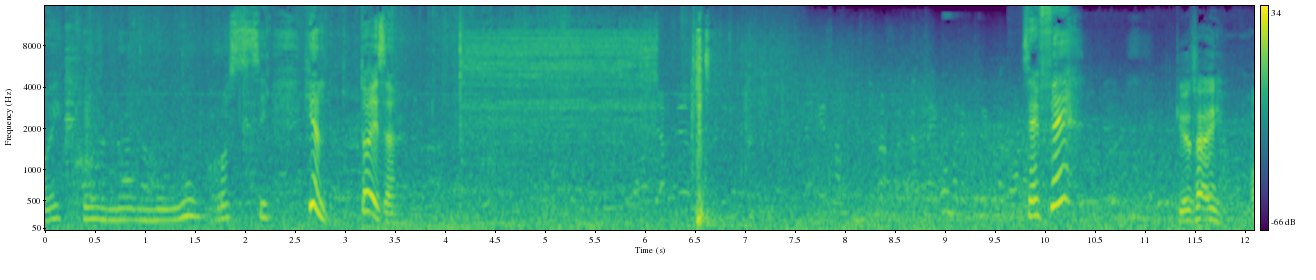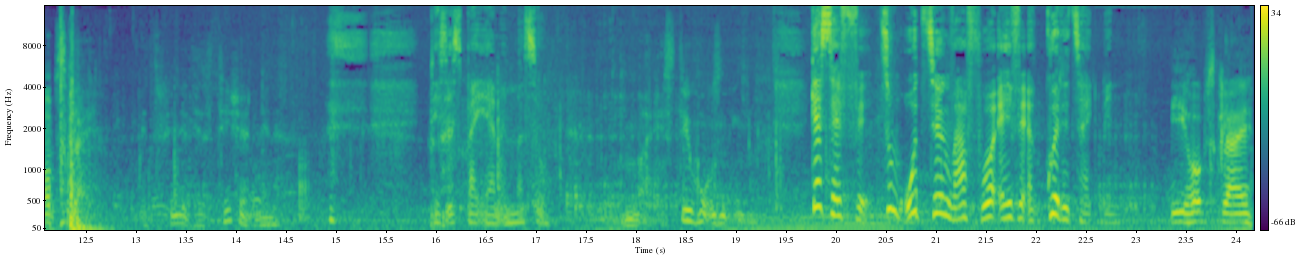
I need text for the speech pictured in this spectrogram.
Oikonomu, Rossi. Hier, da ist er. Seffi? Grüß euch, hab's gleich. Jetzt finde ich das T-Shirt nicht. Das ist bei ihm immer so. Mei, ist die Hosen eng. Geh, Seffi, zum Anziehen war vor elf eine gute Zeit gewesen. Ich hab's gleich.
